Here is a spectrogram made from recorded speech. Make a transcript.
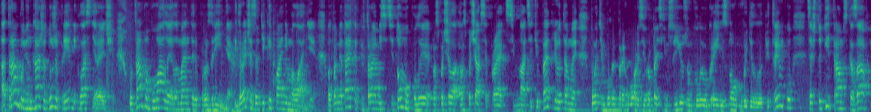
А Трампу він каже дуже приємні класні речі. У Трампа бували елементи прозріння, і до речі, завдяки пані Меланії. От пам'ятаєте, півтора місяці тому, коли розпочала розпочався проект з 17 патріотами, потім були переговори з європейським союзом, коли Україні знову виділили підтримку. Це ж тоді Трамп сказав:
